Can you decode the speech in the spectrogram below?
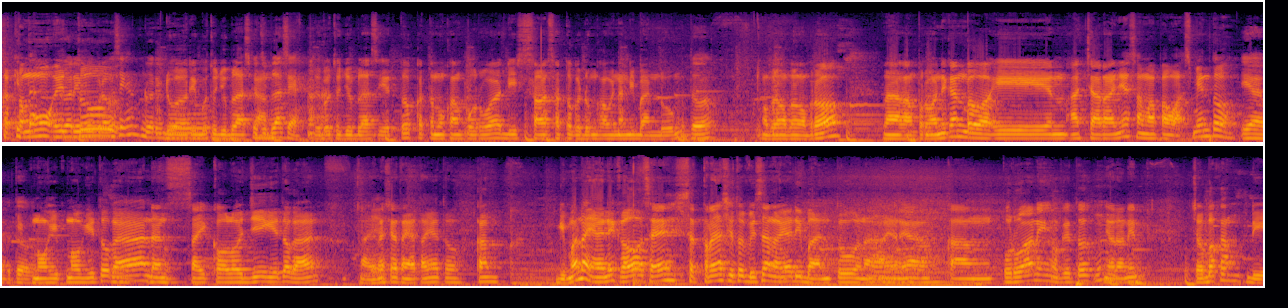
Ketemu Kita itu 2000 berapa sih, Kang? 2017 kan. 17 ya? 2017 itu ketemu Kang Purwa di salah satu gedung kawinan di Bandung. Betul. Ngobrol-ngobrol-ngobrol. Nah, Kang Purwa ini kan bawain acaranya sama Pak Wasmin tuh. Iya, betul. Hipno-hipno gitu kan dan psikologi gitu kan. Nah, akhirnya saya tanya-tanya tuh, Kang, gimana ya ini kalau saya stres itu bisa nggak ya dibantu? Nah, akhirnya Kang Purwa nih waktu itu nyaranin, coba Kang di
